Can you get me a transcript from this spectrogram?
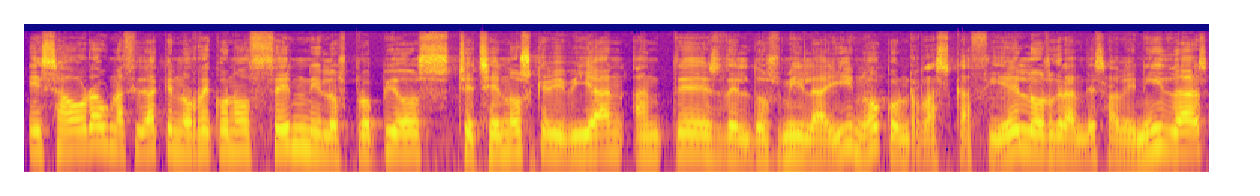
es ahora una ciudad que no reconocen ni los propios chechenos que vivían antes del 2000 ahí, ¿no? Con rascacielos, grandes avenidas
